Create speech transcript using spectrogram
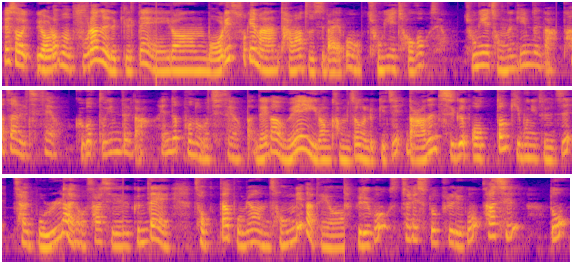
그래서 여러분 불안을 느낄 때 이런 머릿속에만 담아두지 말고 종이에 적어보세요. 종이에 적는 게 힘들다. 타자를 치세요. 그것도 힘들다. 핸드폰으로 치세요. 내가 왜 이런 감정을 느끼지? 나는 지금 어떤 기분이 들지? 잘 몰라요, 사실. 근데 적다 보면 정리가 돼요. 그리고 스트레스도 풀리고, 사실 또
